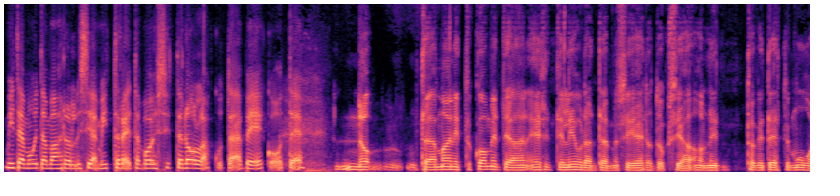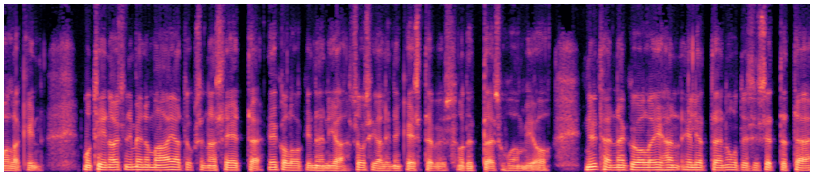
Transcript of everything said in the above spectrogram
Mitä muita mahdollisia mittareita voisi sitten olla kuin tämä BKT? No, tämä mainittu komitea esitti liudan tämmöisiä ehdotuksia. On niitä toki tehty muuallakin, mutta siinä olisi nimenomaan ajatuksena se, että ekologinen ja sosiaalinen kestävyys otettaisiin huomioon. Nythän näkyy olla ihan hiljattain uutisissa, että tämä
